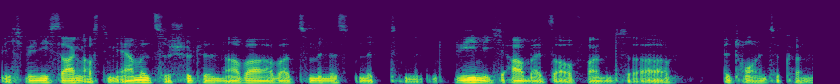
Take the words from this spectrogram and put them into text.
ich will nicht sagen aus dem Ärmel zu schütteln, aber, aber zumindest mit, mit wenig Arbeitsaufwand äh, betreuen zu können.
